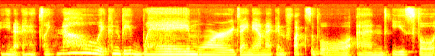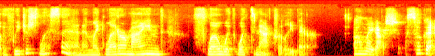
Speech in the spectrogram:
you know, and it's like, no, it can be way more dynamic and flexible and easeful if we just listen and like let our mind flow with what's naturally there. Oh my gosh, so good.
